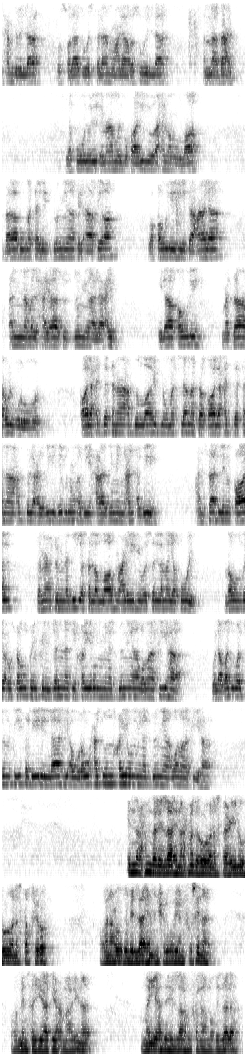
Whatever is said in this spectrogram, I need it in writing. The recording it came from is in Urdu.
الحمد لله والصلاة والسلام على رسول الله. أما بعد، يقول الإمام البخاري رحمه الله باب مثل الدنيا في الآخرة، وقوله تعالى أنما الحياة الدنيا لعب. إلى قوله متاع الغرور. قال حدثنا عبد الله بن مسلمة، قال حدثنا عبد العزيز بن أبي حازم عن أبيه، عن سهل قال سمعت النبي صلى الله عليه وسلم يقول، موضع صوت في الجنة خير من الدنيا وما فيها، ولغدوة في سبيل الله أو روحة خير من الدنيا وما فيها. إن الحمد لله نحمده ونستعينه ونستغفره ونعوذ بالله من شرور أنفسنا ومن سيئات أعمالنا، من يهده الله فلا مضل له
